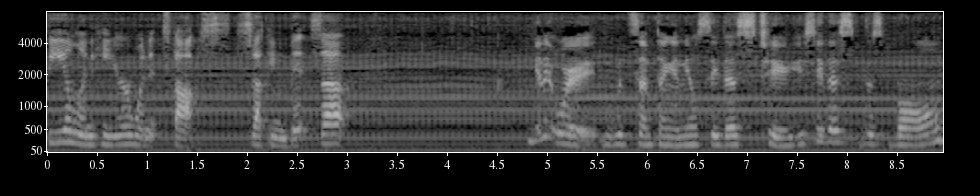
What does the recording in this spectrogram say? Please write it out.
feel and hear when it stops sucking bits up get it where with something and you'll see this too. You see this, this ball?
